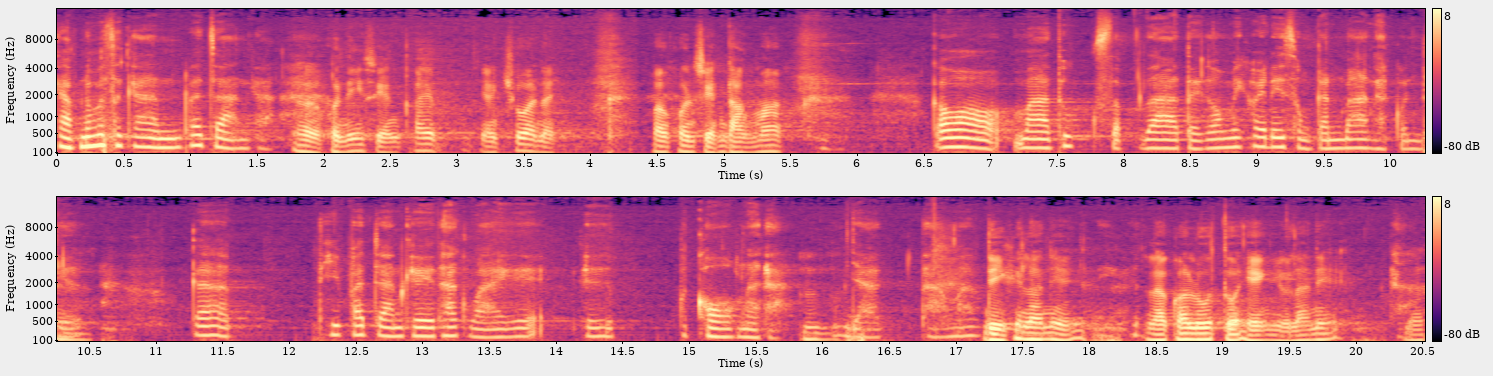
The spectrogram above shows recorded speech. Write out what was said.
กับนมัสการพระอาจารย์ค่ะ เออคนนี้เสียงใกล้ยังชั่วหน่อยบางคนเสียงดังมาก ก็มาทุกสัปดาห์ แต่ก็ไม่ค่อยได้ส่งกันบ้านค่ะคนเยอะ ก็ที่พระอาจารย์เคยทักไว้คือประคองนะคะอยากถามว่าดีขึ้นแล้วนี่เราก็รู้ตัวเองอยู่แล้วนี่นะ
